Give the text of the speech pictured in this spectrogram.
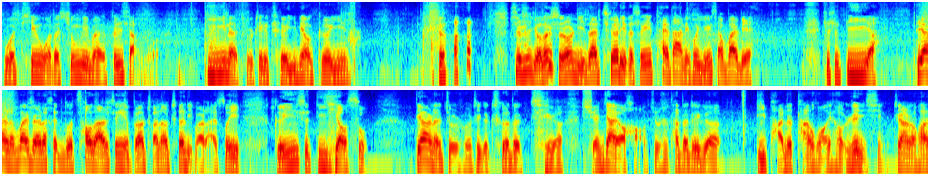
我听我的兄弟们分享过。第一呢，就是这个车一定要隔音，是吧？就是有的时候你在车里的声音太大，你会影响外边，这是第一呀。第二呢，外边的很多嘈杂的声音也不要传到车里边来，所以隔音是第一要素。第二呢，就是说这个车的这个悬架要好，就是它的这个底盘的弹簧也好韧性，这样的话，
